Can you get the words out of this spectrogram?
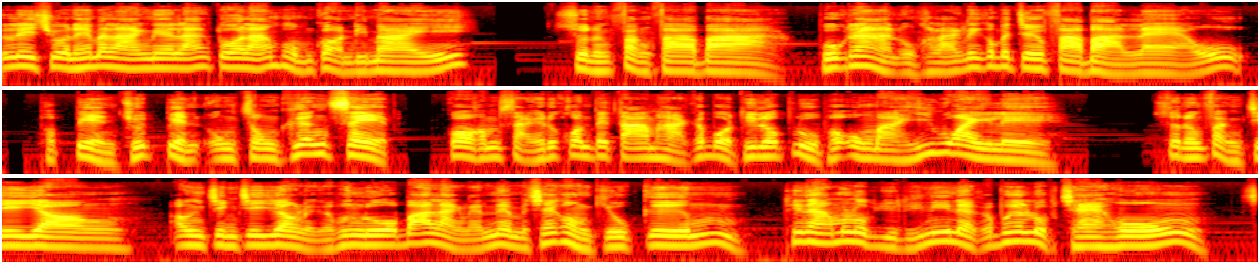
ก็เลยชวนให้มาล้างเนื้อล้างตัวล้างผมก่อนดีไหม ส่วนทางฝั่งฟาบา พวกทหารองครักษ์นี่ก็มาเจอฟาบาแล้ว พอเปลี่ยนชุดเปลี่ยนองค์ทรงเครื่องเสร็จ ก็คำสั่งให้ทุกคนไปตามหากบฏที่ลบหลู่พระองค์มาให้ไวเลย ส่วนทางฝั่งจียอง เอาจริงๆจียองเนี่ยก็เพิ่งรู้ว่าบ้านหลังนั้นเนี่ยไม่ใช่ของกิวกึมที่นางมาหลบอยู่ที่นี่เนี่ยก็เพื่อหลบแชฮงแช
